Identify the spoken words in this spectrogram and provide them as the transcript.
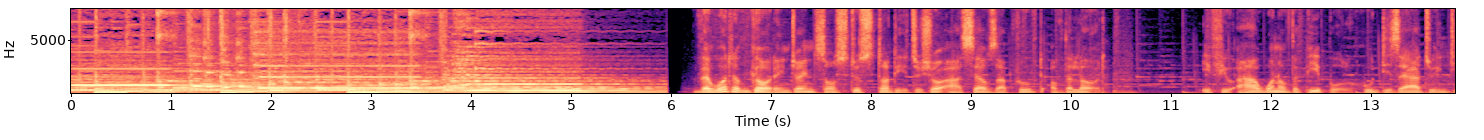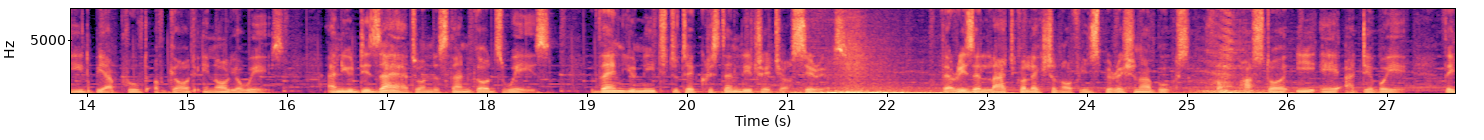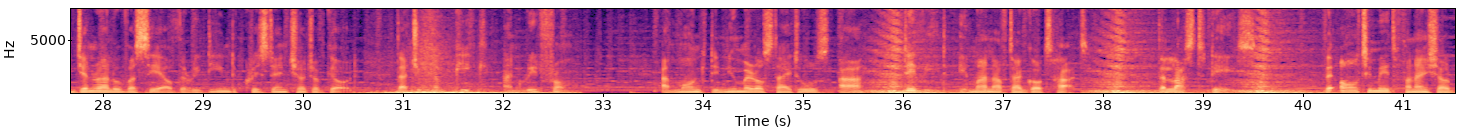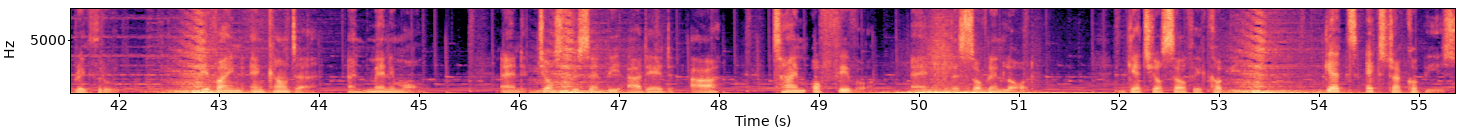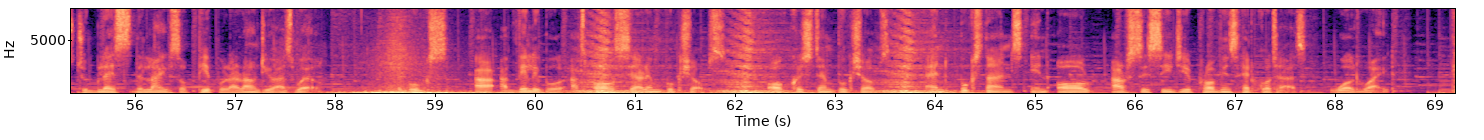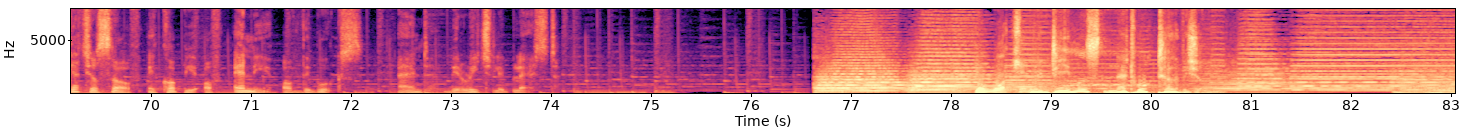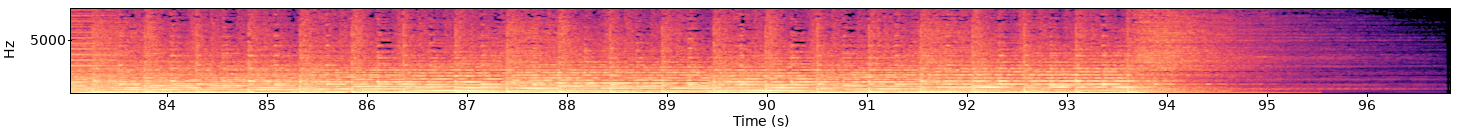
The Word of God enjoins us to study to show ourselves approved of the Lord. If you are one of the people who desire to indeed be approved of God in all your ways, and you desire to understand God's ways, then you need to take Christian literature serious. There is a large collection of inspirational books from Pastor E.A. Adeboye, the General Overseer of the Redeemed Christian Church of God, that you can pick and read from. Among the numerous titles are David, a man after God's heart, The Last Days, The Ultimate Financial Breakthrough, Divine Encounter, and many more. And just recently added are Time of Favor and The Sovereign Lord. Get yourself a copy. Get extra copies to bless the lives of people around you as well. The books are available at all CRM bookshops, all Christian bookshops, and bookstands in all RCCG province headquarters worldwide. Get yourself a copy of any of the books and be richly blessed. You're watching Redeemers Network Television.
